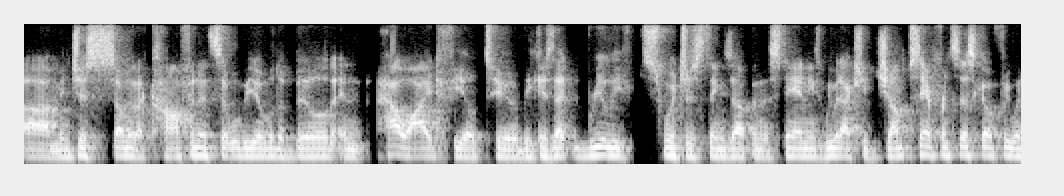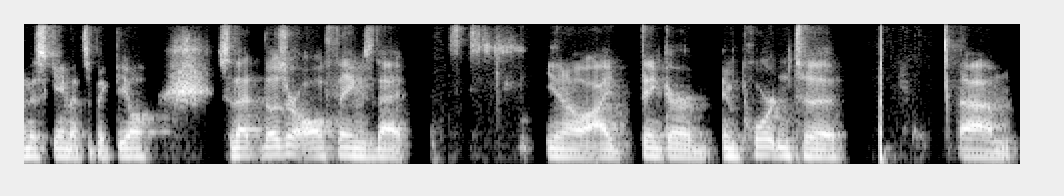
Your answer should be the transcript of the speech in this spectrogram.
um, and just some of the confidence that we'll be able to build and how I'd feel too, because that really switches things up in the standings. We would actually jump San Francisco if we win this game. That's a big deal. So that those are all things that, you know, I think are important to um,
